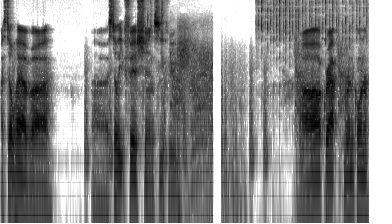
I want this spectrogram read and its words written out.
I still have uh, uh, I still eat fish and seafood. Oh crap, we're in the corner.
